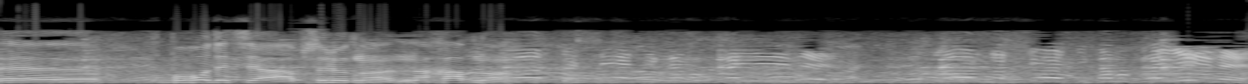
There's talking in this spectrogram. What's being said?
е, поводиться абсолютно нахабно. України! Позор защитникам України!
